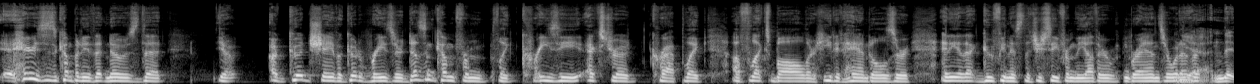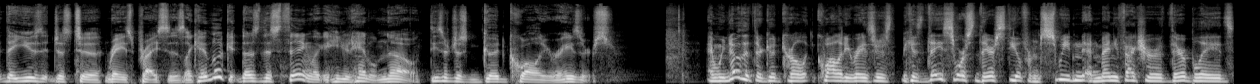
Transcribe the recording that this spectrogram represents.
Harry's is a company that knows that you know a good shave, a good razor doesn't come from like crazy extra crap like a flex ball or heated handles or any of that goofiness that you see from the other brands or whatever. Yeah, and they, they use it just to raise prices. Like, hey, look, it does this thing like a heated handle. No, these are just good quality razors. And we know that they're good quality razors because they source their steel from Sweden and manufacture their blades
